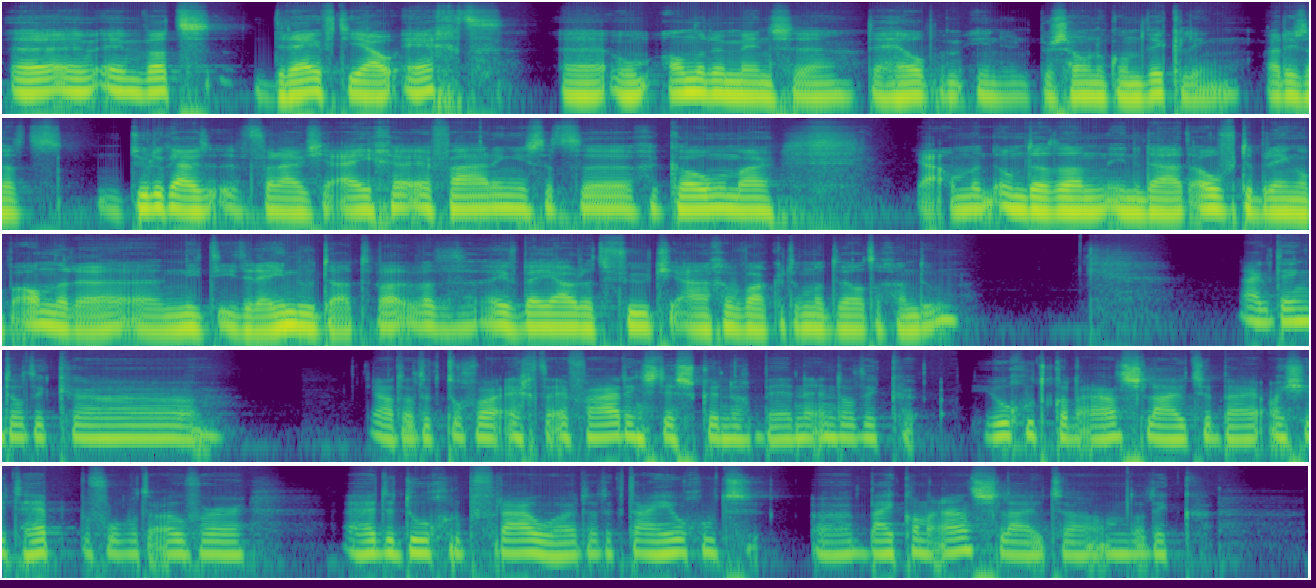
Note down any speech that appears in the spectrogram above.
En, en, wat drijft jou echt uh, om andere mensen te helpen in hun persoonlijke ontwikkeling? Waar is dat natuurlijk uit, vanuit je eigen ervaring is dat uh, gekomen, maar ja, om, om dat dan inderdaad over te brengen op anderen, niet iedereen doet dat. Wat, wat heeft bij jou dat vuurtje aangewakkerd om dat wel te gaan doen? Nou, ik denk dat ik, ja, dat ik toch wel echt ervaringsdeskundig ben en dat ik heel goed kan aansluiten bij, als je het hebt bijvoorbeeld over de doelgroep vrouwen, dat ik daar heel goed bij kan aansluiten. Omdat ik,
